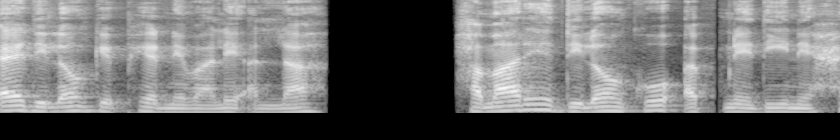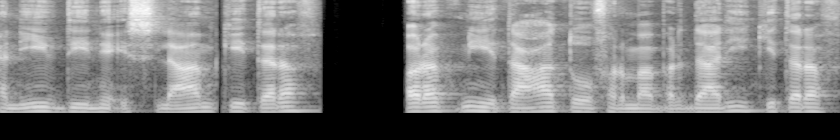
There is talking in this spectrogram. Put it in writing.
اے دلوں کے پھیرنے والے اللہ، ہمارے دلوں کو اپنے دین حنیف، دین اسلام کی طرف اور اپنی اطاعت و فرما برداری کی طرف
